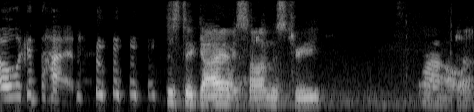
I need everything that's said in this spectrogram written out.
Oh, look at that. Just a guy I saw in the street. Wow. And, uh,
